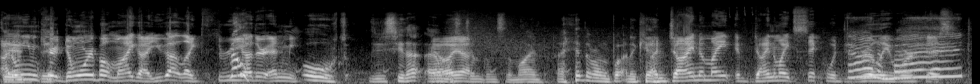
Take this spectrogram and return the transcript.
I don't even dude. care. Don't worry about my guy. You got like three No. other enemy. Oh, did you see that? I Oh, almost yeah. jumped into the mine. I hit the wrong button again. A again. dynamite. If dynamite sick would really work this. Dynamite.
